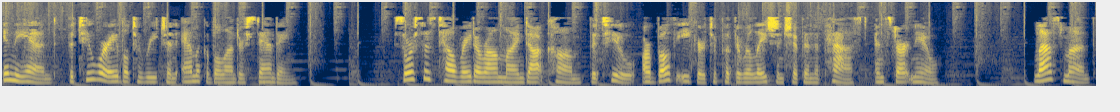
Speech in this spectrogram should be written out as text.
In the end, the two were able to reach an amicable understanding. Sources tell RadarOnline.com the two are both eager to put the relationship in the past and start new. Last month,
